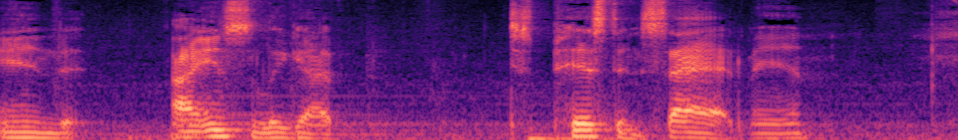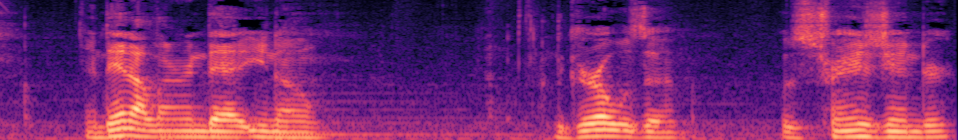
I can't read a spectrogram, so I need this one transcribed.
And I instantly got just pissed and sad, man. And then I learned that, you know, the girl was a was transgender,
